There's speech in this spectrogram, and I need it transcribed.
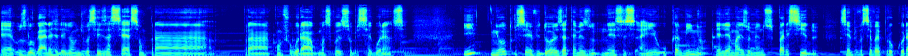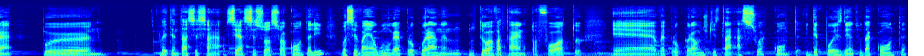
é, os lugares ali onde vocês acessam para configurar algumas coisas sobre segurança. E em outros servidores, até mesmo nesses aí, o caminho ele é mais ou menos parecido. Sempre você vai procurar por vai tentar acessar, você acessou a sua conta ali, você vai em algum lugar procurar né, no, no teu avatar, na tua foto, é, vai procurar onde que está a sua conta e depois dentro da conta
